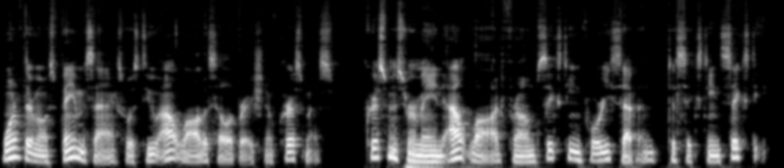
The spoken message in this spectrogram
One of their most famous acts was to outlaw the celebration of Christmas. Christmas remained outlawed from 1647 to 1660.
